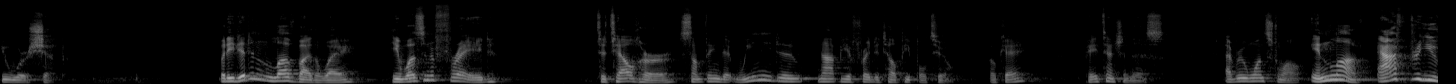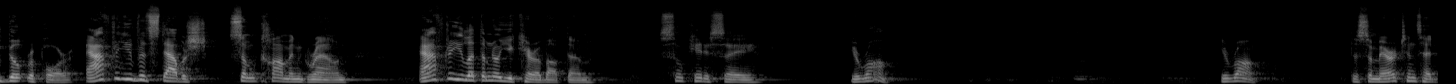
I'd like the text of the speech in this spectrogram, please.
you worship. But he didn't love, by the way, he wasn't afraid to tell her something that we need to not be afraid to tell people too, okay? Pay attention to this. Every once in a while, in love, after you've built rapport, after you've established some common ground, after you let them know you care about them, it's okay to say, You're wrong. You're wrong. The Samaritans had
